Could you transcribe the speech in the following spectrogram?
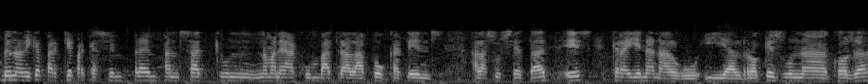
ve una mica per què? Perquè sempre hem pensat que una manera de combatre la por que tens a la societat és creient en algú i el rock és una cosa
